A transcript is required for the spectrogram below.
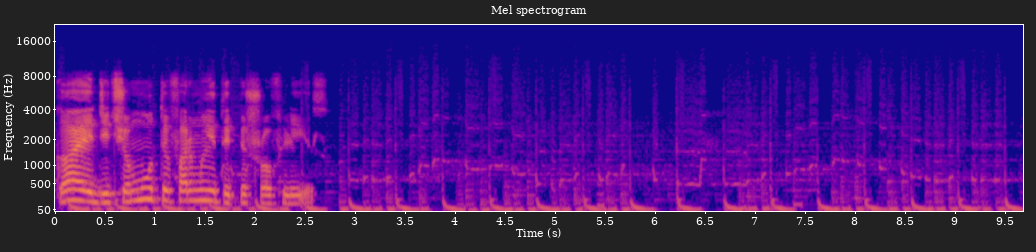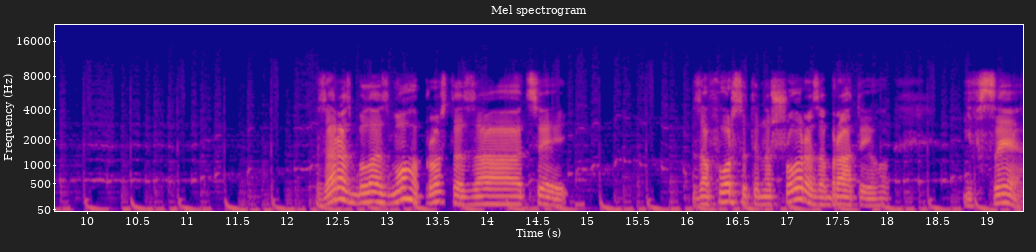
Кайді, чому ти фармити пішов ліс? Зараз була змога просто за цей. Зафорсити на шора, забрати його. І все.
